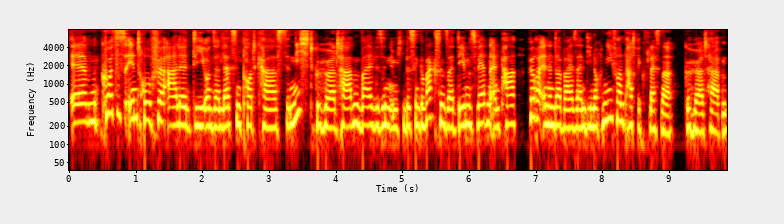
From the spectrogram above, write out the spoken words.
Ähm, kurzes Intro für alle, die unseren letzten Podcast nicht gehört haben, weil wir sind nämlich ein bisschen gewachsen seitdem. Es werden ein paar HörerInnen dabei sein, die noch nie von Patrick Flessner gehört haben.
